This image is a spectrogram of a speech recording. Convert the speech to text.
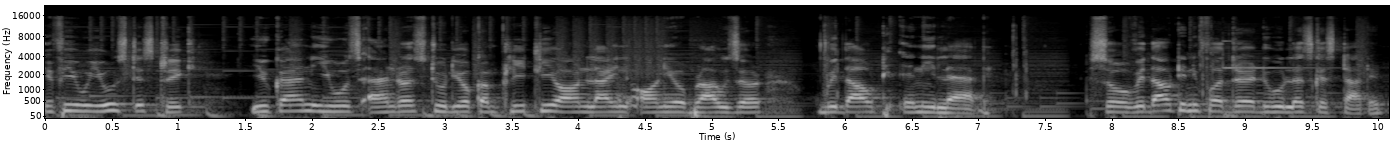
if you use this trick you can use Android Studio completely online on your browser without any lag. So without any further ado let's get started.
